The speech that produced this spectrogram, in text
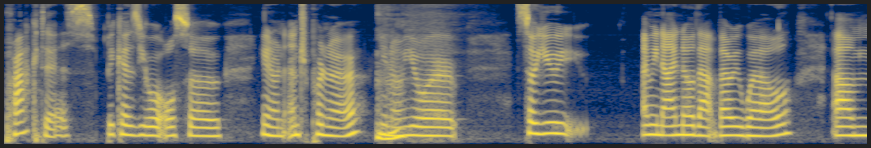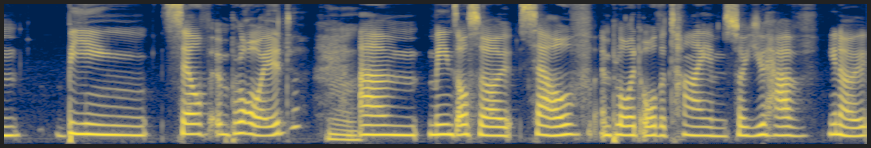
practice because you're also, you know, an entrepreneur. You mm-hmm. know, you're so you. I mean, I know that very well. Um, being self-employed mm. um, means also self-employed all the time. So you have, you know,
